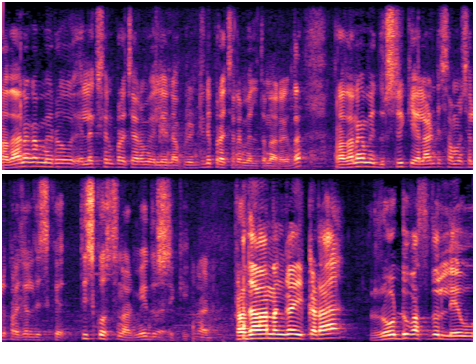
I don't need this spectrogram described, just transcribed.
ప్రధానంగా మీరు ఎలక్షన్ ప్రచారం వెళ్ళినప్పుడు ఇంటిని ప్రచారం వెళ్తున్నారు కదా ప్రధానంగా మీ దృష్టికి ఎలాంటి సమస్యలు ప్రజలు తీసుకు తీసుకొస్తున్నారు మీ దృష్టికి? ప్రధానంగా ఇక్కడ రోడ్డు వసతులు లేవు.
